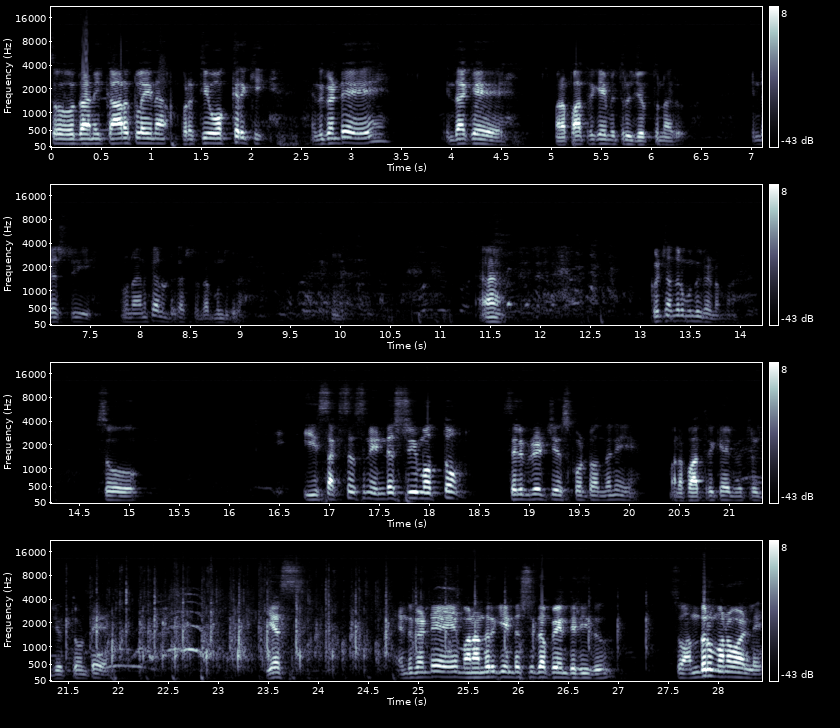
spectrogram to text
సో దానికి కారకులైన ప్రతి ఒక్కరికి ఎందుకంటే ఇందాకే మన పాత్రికేయ మిత్రులు చెప్తున్నారు ఇండస్ట్రీ నువ్వు నా వెనకాల ఉంటే కష్టం రా ముందుకు రా. కొంచెం అందరూ ముందుకు రండి అమ్మా సో ఈ సక్సెస్ని ఇండస్ట్రీ మొత్తం సెలబ్రేట్ చేసుకుంటోందని మన పాత్రికేయ మిత్రులు చెప్తుంటే ఎస్ ఎందుకంటే మనందరికీ ఇండస్ట్రీ తప్ప ఏం తెలియదు సో అందరూ మన వాళ్ళే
